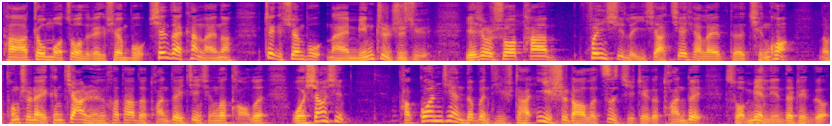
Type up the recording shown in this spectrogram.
他周末做了这个宣布。现在看来呢，这个宣布乃明智之举。也就是说，他分析了一下接下来的情况，那么同时呢，也跟家人和他的团队进行了讨论。我相信。他关键的问题是他意识到了自己这个团队所面临的这个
